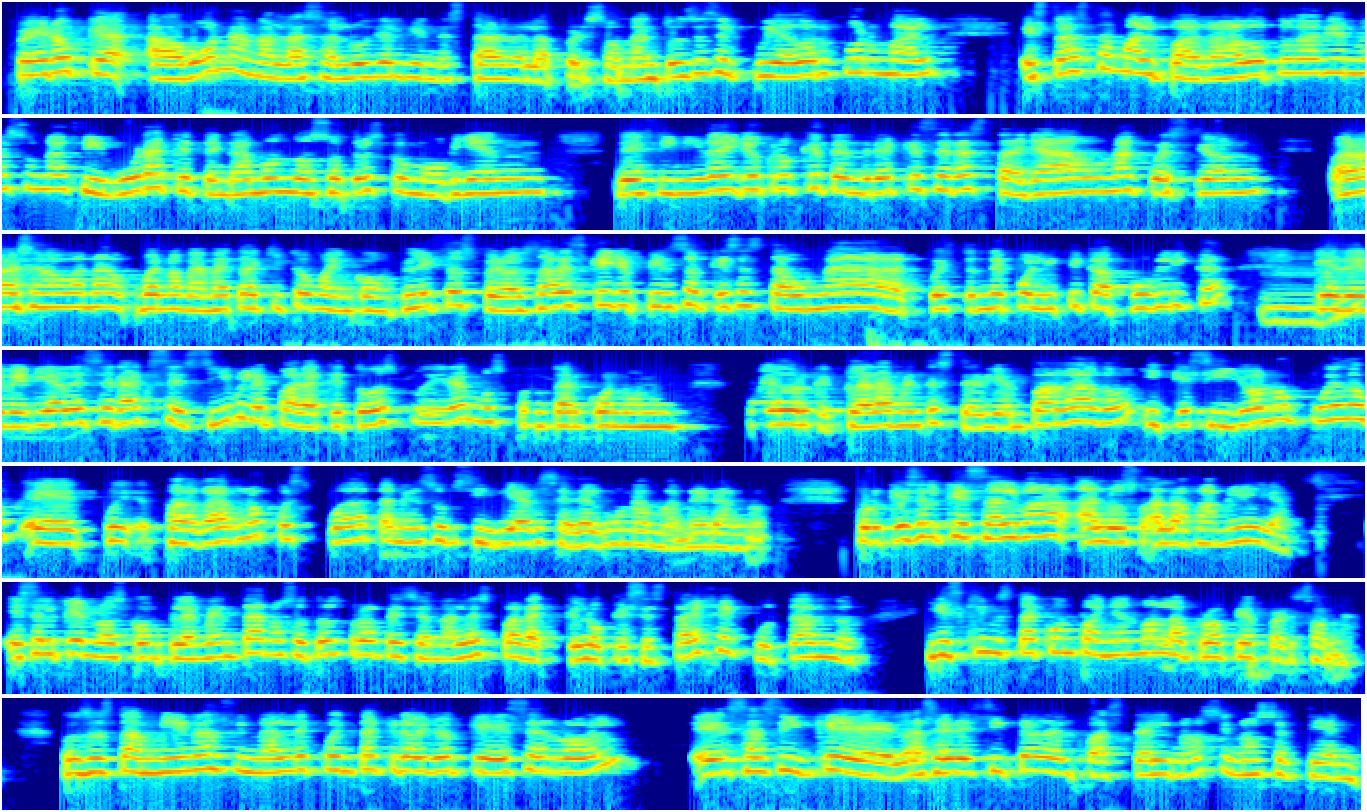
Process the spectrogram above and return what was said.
Pero que abonan a la salud y al bienestar de la persona. Entonces, el cuidador formal está hasta mal pagado, todavía no es una figura que tengamos nosotros como bien definida y yo creo que tendría que ser hasta ya una cuestión, bueno, me bueno, me meto aquí como en conflictos, pero sabes que yo pienso que es hasta una cuestión de política pública que debería de ser accesible para que todos pudiéramos contar con un cuidador que claramente esté bien pagado y que si yo no puedo eh, pagarlo, pues pueda también subsidiarse de alguna manera, ¿no? Porque es el que salva a los a la familia es el que nos complementa a nosotros profesionales para que lo que se está ejecutando y es quien está acompañando a la propia persona. Entonces también al final de cuenta creo yo que ese rol es así que la cerecita del pastel, ¿no? Si no se tiene.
